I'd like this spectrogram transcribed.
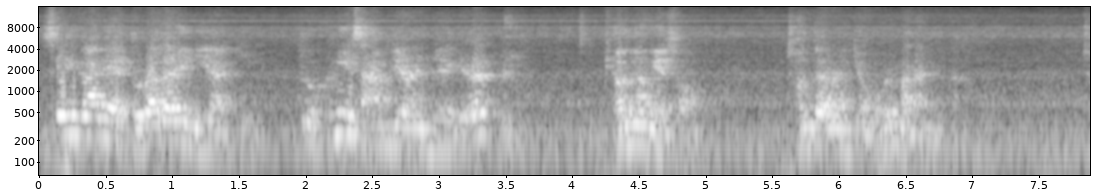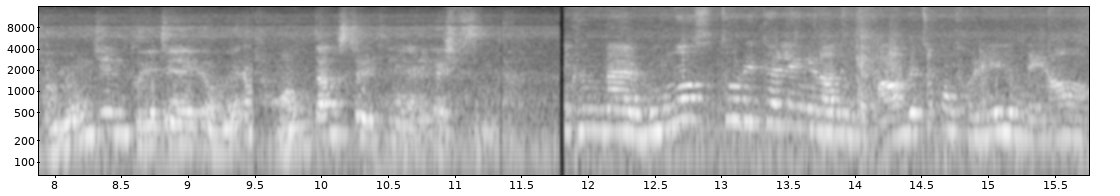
세간에 돌아다니는 이야기, 또 흔히 사람들이 하는 이야기를 변형해서 전달하는 경우를 말합니다. 정용진 부회장의 경우에는 경험담 스토리텔링 아닌가 싶습니다. 근데 루머 스토리텔링이라는 게 마음에 조금 걸리는데요.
